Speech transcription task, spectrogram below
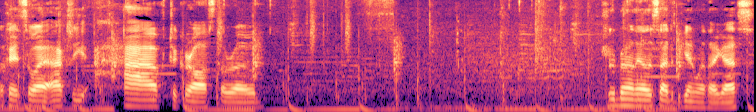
Okay, so I actually have to cross the road. Should have been on the other side to begin with, I guess.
